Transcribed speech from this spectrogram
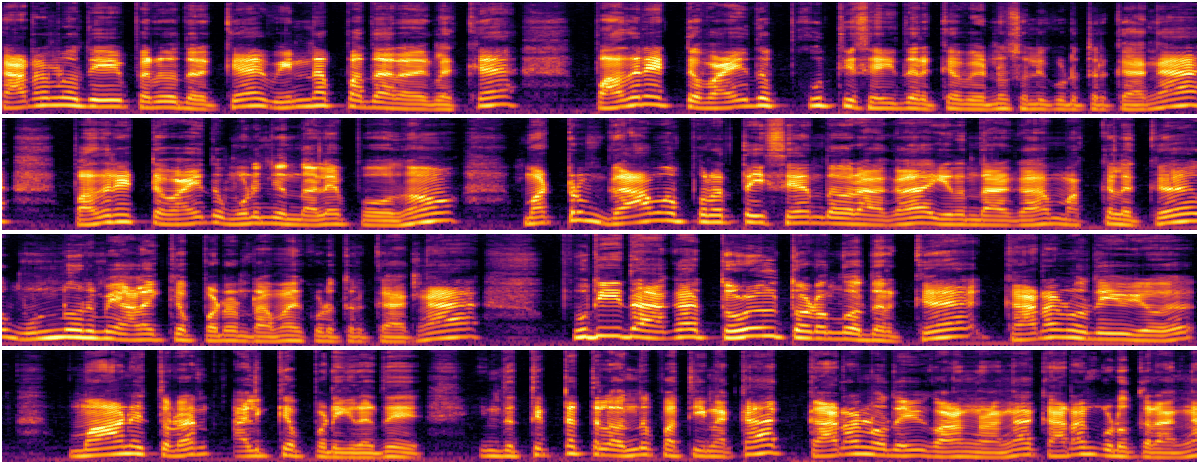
கடனுதவி பெறுவதற்கு விண்ணப்பதாரர்களுக்கு பதினெட்டு வயது பூர்த்தி செய்திருக்க வேண்டும் சொல்லி கொடுத்துருக்காங்க. பதினெட்டு வயது முடிஞ்சிருந்தாலே போதும். மற்றும் கிராமப்புறத்தை சேர்ந்தவராக இருந்தார்கள். மக்களுக்கு முன்னுரிமை அளிக்கப்படும்ன்ற மாதிரி கொடுத்துருக்காங்க. புதிதாக தொழில் தொடங்குவதற்கு கடன் உதவி மானியத்துடன் அளிக்கப்படுகிறது. இந்த திட்டத்தில் வந்து பார்த்தீங்கன்னாக்கா கடன் உதவி வழங்குறாங்க கடன் கொடுக்குறாங்க.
